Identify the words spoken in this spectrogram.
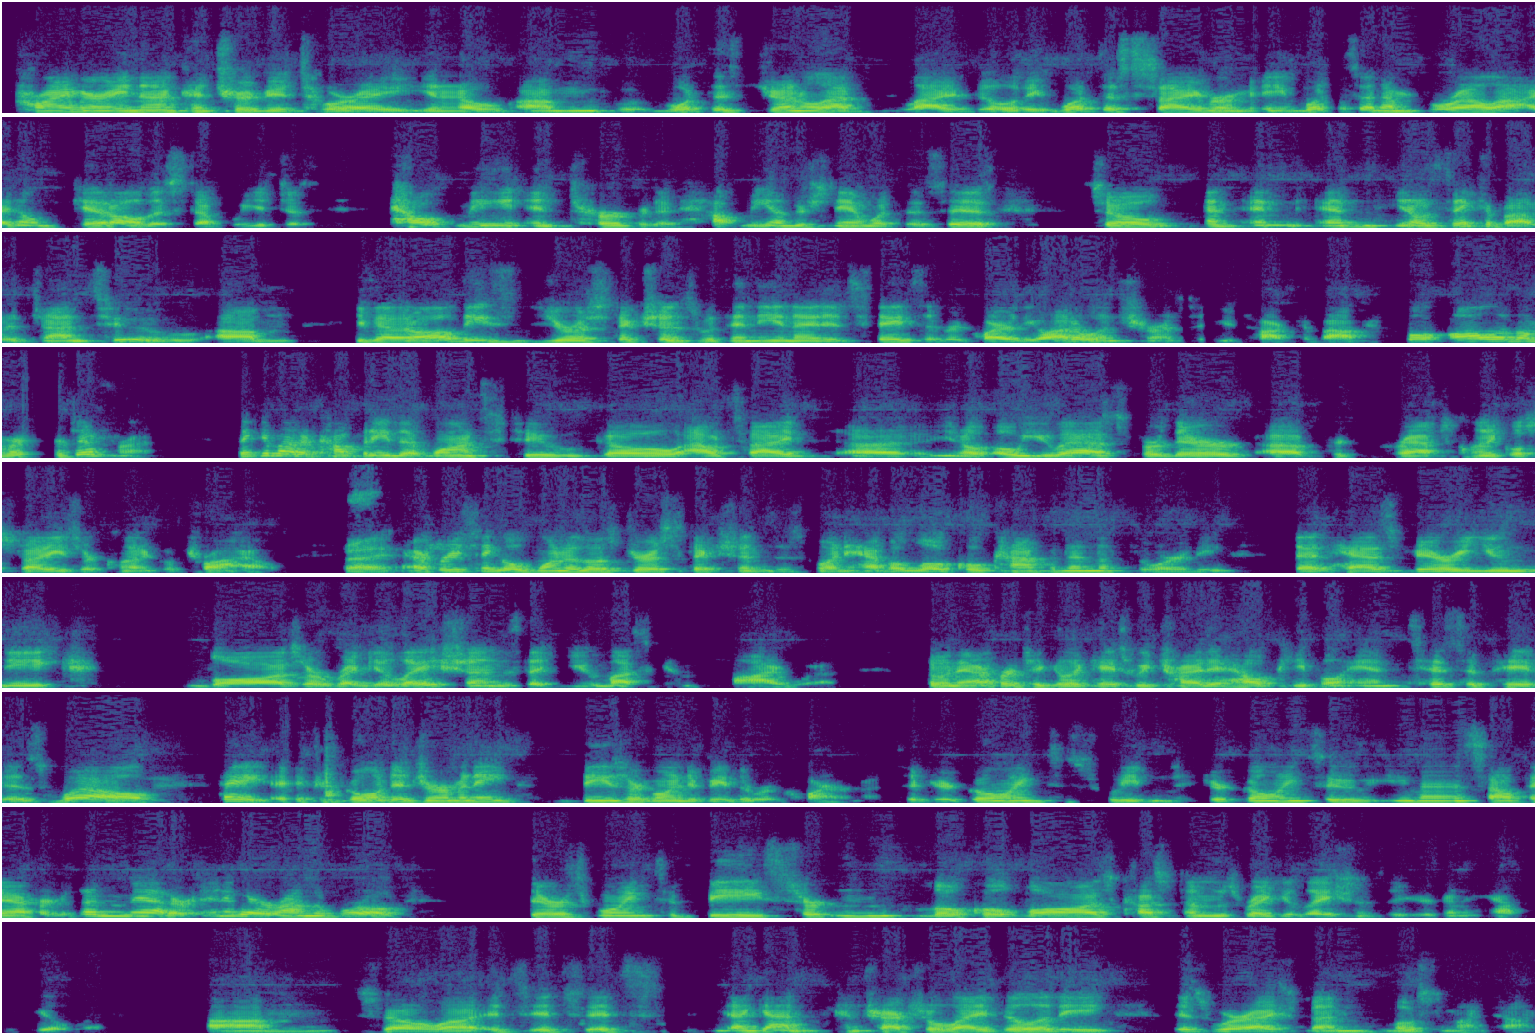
primary non-contributory. You know, um, what does general lab liability? What does cyber mean? What's an umbrella? I don't get all this stuff. Will you just help me interpret it? Help me understand what this is. So, and and and you know, think about it, Jon. Too, um, you've got all these jurisdictions within the United States that require the auto insurance that you talked about. Well, all of them are different. Think about a company that wants to go outside, uh, you know, OUS for their uh, perhaps clinical studies or clinical trials. Right. Every single one of those jurisdictions is going to have a local competent authority that has very unique laws or regulations that you must comply with. So, in that particular case, we try to help people anticipate as well hey, if you're going to Germany, these are going to be the requirements. If you're going to Sweden, if you're going to even South Africa, it doesn't matter, anywhere around the world, there's going to be certain local laws, customs, regulations that you're going to have to deal with. Um, so uh, it's it's it's again contractual liability is where I spend most of my time.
